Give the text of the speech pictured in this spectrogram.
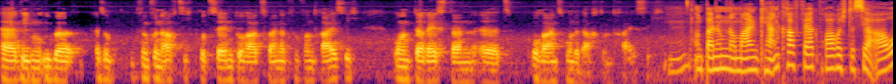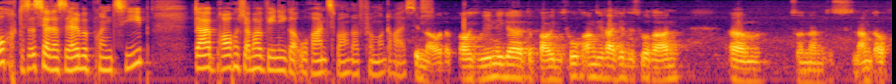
äh, gegenüber, also 85 Prozent Uran 235 und der Rest dann äh, Uran 238. Mhm. Und bei einem normalen Kernkraftwerk brauche ich das ja auch. Das ist ja dasselbe Prinzip. Da brauche ich aber weniger Uran 235. Genau, da brauche ich weniger, da brauche ich nicht hoch angereichertes Uran, ähm, sondern das langt auch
